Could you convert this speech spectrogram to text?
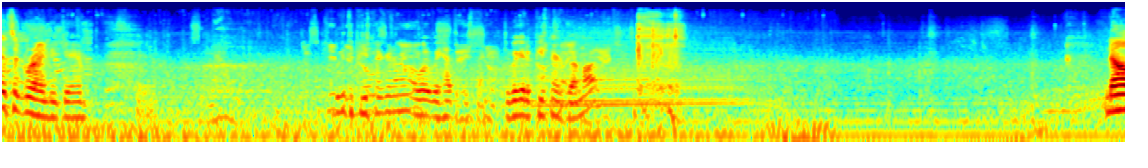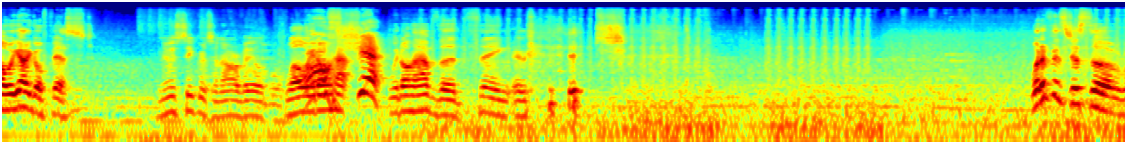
it's a grindy game. Just Did keep we get the your peacemaker now? clean Oh wait, we had the peacemaker. Did we get a peacemaker gun mod? no, we gotta go fist. New secrets are now available. Well, we oh, don't have shit. we don't have the thing. what if it's just a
